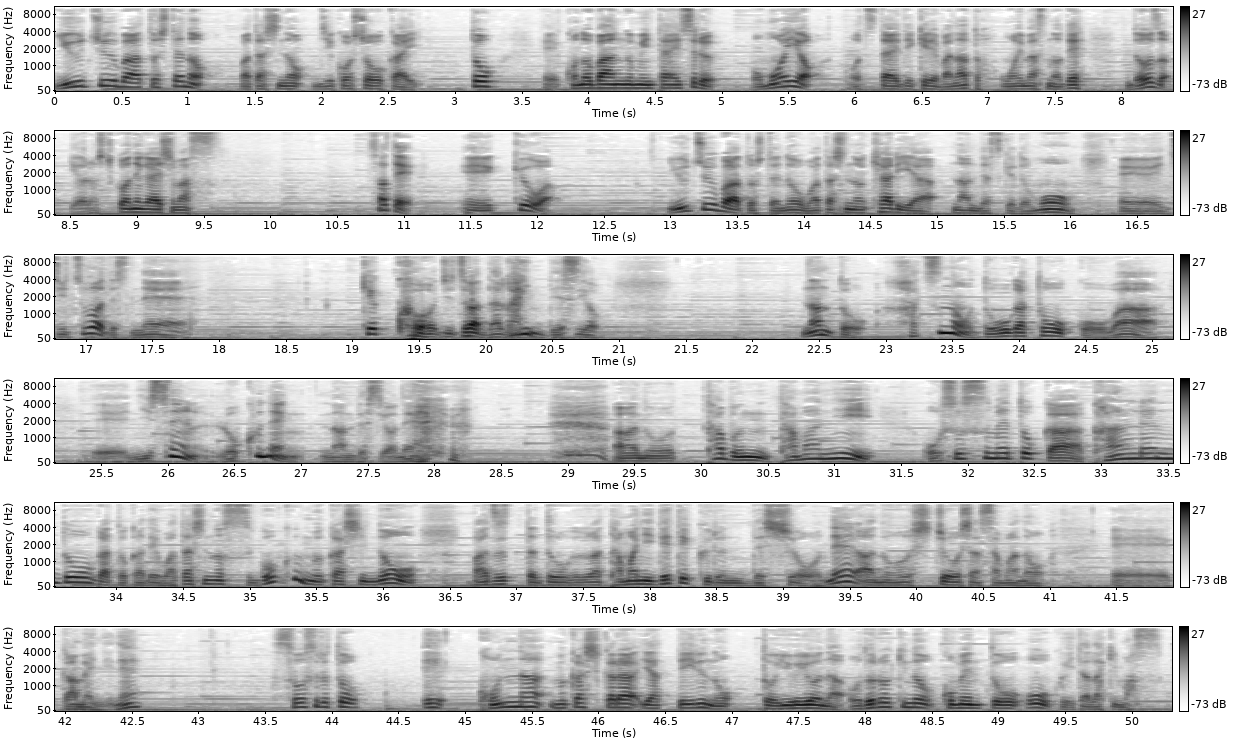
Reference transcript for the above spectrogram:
YouTuber としての私の自己紹介と、この番組に対する思いをお伝えできればなと思いますので、どうぞよろしくお願いします。さて、えー今日は YouTuber としての私のキャリアなんですけども、えー実はですね、結構実は長いんですよ。なんと、初の動画投稿は、えー2006年なんですよね。あの、多分、たまに、おすすめとか関連動画とかで私のすごく昔のバズった動画がたまに出てくるんでしょうね。あの、視聴者様の、えー画面にね。そうすると、え、こんな昔からやっているの？というような驚きのコメントを多くいただきます。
